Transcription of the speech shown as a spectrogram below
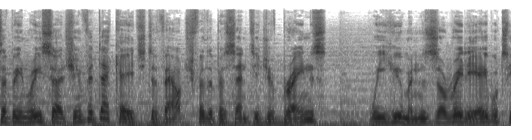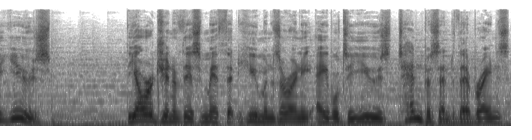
have been researching for decades to vouch for the percentage of brains we humans are really able to use. The origin of this myth that humans are only able to use 10% of their brains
